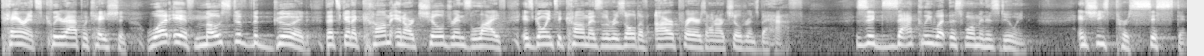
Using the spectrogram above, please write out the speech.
Parents, clear application. What if most of the good that's gonna come in our children's life is going to come as the result of our prayers on our children's behalf? This is exactly what this woman is doing. And she's persistent.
